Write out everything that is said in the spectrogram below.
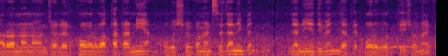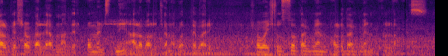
আর অন্যান্য অঞ্চলের খবর বার্তাটা নিয়ে অবশ্যই কমেন্টসে জানিবেন, জানিয়ে দিবেন, যাতে পরবর্তী সময়ে কালকে সকালে আপনাদের কমেন্টস নিয়ে আলাপ আলোচনা করতে পারি। সবাই সুস্থ থাকবেন, ভালো থাকবেন, আল্লাহ হাফেজ।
